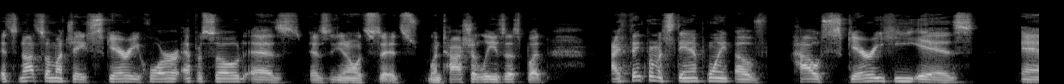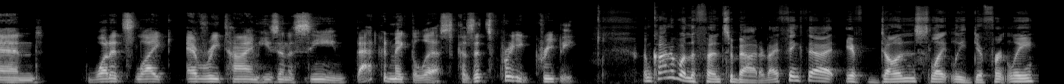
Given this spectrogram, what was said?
it's not so much a scary horror episode as as you know it's it's when Tasha leaves us, but I think from a standpoint of how scary he is and what it's like every time he's in a scene, that could make the list because it's pretty creepy. I'm kind of on the fence about it. I think that if done slightly differently,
